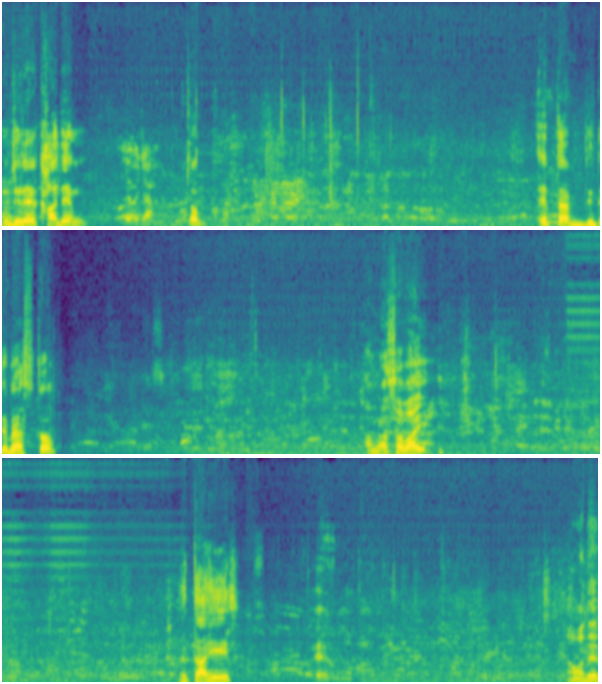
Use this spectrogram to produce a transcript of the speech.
হুজুরের খাদেম সব ইফতার দিতে ব্যস্ত। আমরা সবাই তাহির। আমাদের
